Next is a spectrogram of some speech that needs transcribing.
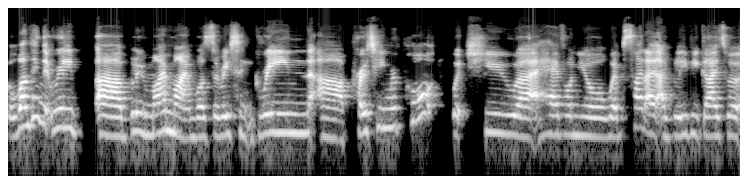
but one thing that really uh, blew my mind was the recent green uh, protein report which you uh, have on your website. I, I, believe you guys were,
